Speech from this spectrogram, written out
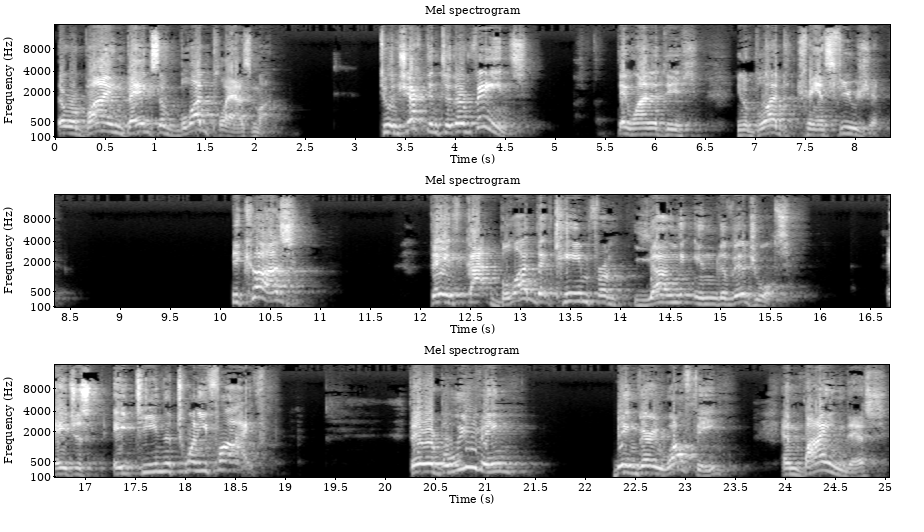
that were buying bags of blood plasma to inject into their veins. They wanted this, you know, blood transfusion. Because they've got blood that came from young individuals, ages 18 to 25. They were believing, being very wealthy, and buying this,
